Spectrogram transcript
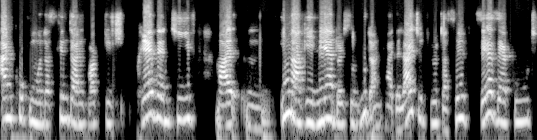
angucken und das Kind dann praktisch präventiv mal ähm, imaginär durch so einen Wutanfall geleitet wird. Das hilft sehr, sehr gut.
